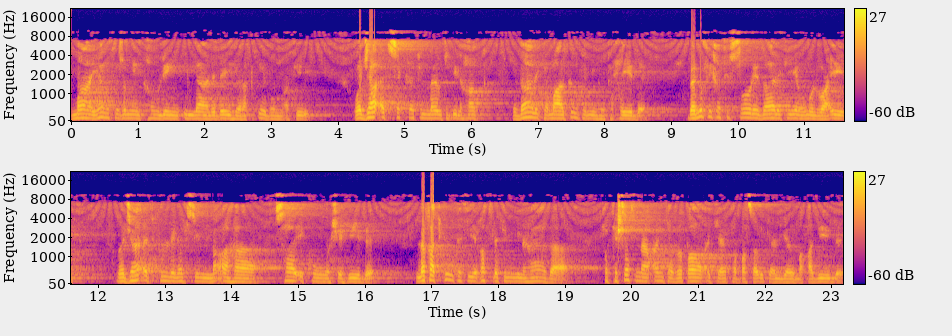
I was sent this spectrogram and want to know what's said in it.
مَا يَلْفِظُ مِنْ قَوْلٍ إِلَّا لَدَيْهِ رَقِيبٌ عَتِيدٌ. وَجَاءَتْ سَكْرَةُ الْمَوْتِ بِالْحَقِّ ذَلِكَ مَا كُنْتَ مِنْهُ تَحِيدٌ. وَنُفِخَ فِي الصُّورِ ذَلِكَ يَوْمُ الْوَعِيدِ. وَجَاءَتْ كُلُّ نَفْسٍ مَعَهَا سَائِقٌ وَشَهِيدٌ. لقد كنت في غفلة من هذا فكشفنا عنك غطاءك فبصرك اليوم حديد.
